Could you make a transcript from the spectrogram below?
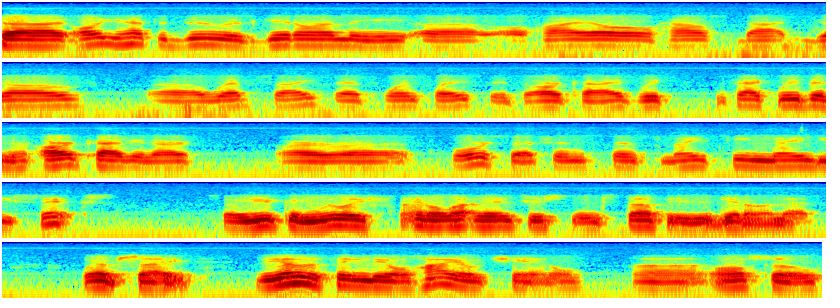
uh, all you have to do is get on the uh, OhioHouse.gov uh, website. That's one place. It's archived. We, in fact, we've been archiving our our uh, floor sessions since 1996, so you can really find a lot of interesting stuff if you get on that website. The other thing, the Ohio channel uh, also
